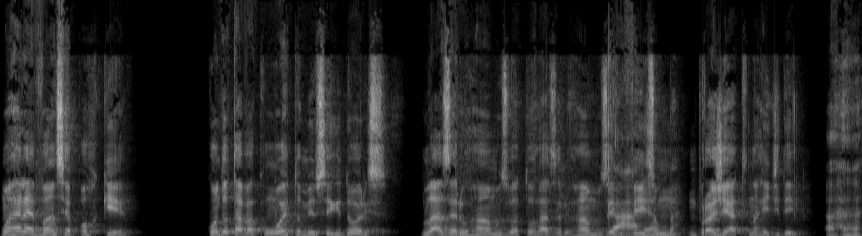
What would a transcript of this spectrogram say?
Uma relevância por quê? Quando eu estava com 8 mil seguidores, o Lázaro Ramos, o ator Lázaro Ramos, Caramba. ele fez um, um, projeto na rede dele. Uhum.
